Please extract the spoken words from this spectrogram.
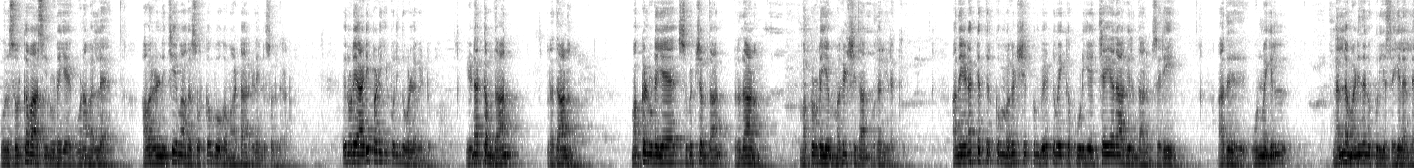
ஒரு சொர்க்கவாசியினுடைய குணம் அல்ல அவர்கள் நிச்சயமாக சொர்க்கம் போக மாட்டார்கள் என்று சொல்கிறார். இதனுடைய அடிப்படையை புரிந்து கொள்ள வேண்டும். இணக்கம்தான் பிரதானம். மக்களுடைய சுபிட்சம்தான் பிரதானம். மக்களுடைய மகிழ்ச்சி தான் முதல் இலக்கு. அந்த இணக்கத்திற்கும் மகிழ்ச்சிக்கும் வேட்டு வைக்கக்கூடிய செயலாக இருந்தாலும் சரி அது உண்மையில் நல்ல மனிதனுக்குரிய செயல் அல்ல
